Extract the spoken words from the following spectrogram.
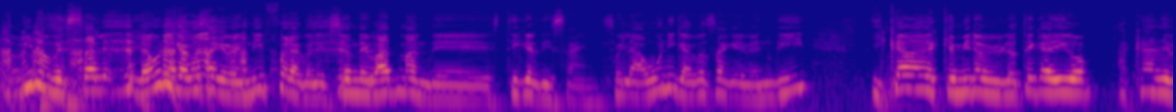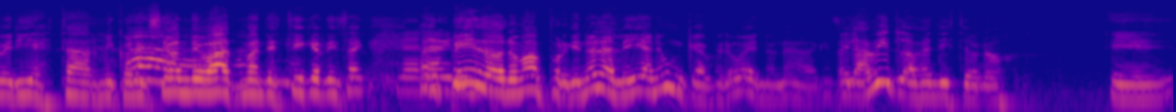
a mí no me sale. La única cosa que vendí fue la colección de Batman de Sticker Design. Fue la única cosa que vendí. Y cada vez que miro mi biblioteca digo, acá debería estar mi colección de ah. Batman, de stickers design. Al pedo nomás, porque no las leía nunca, pero bueno, nada. ¿Y las bits las vendiste o no? Eh,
